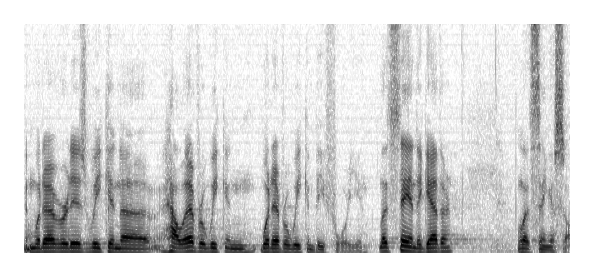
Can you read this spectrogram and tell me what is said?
and whatever it is we can, uh, however we can, whatever we can be for you. Let's stand together. Let's sing a song.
